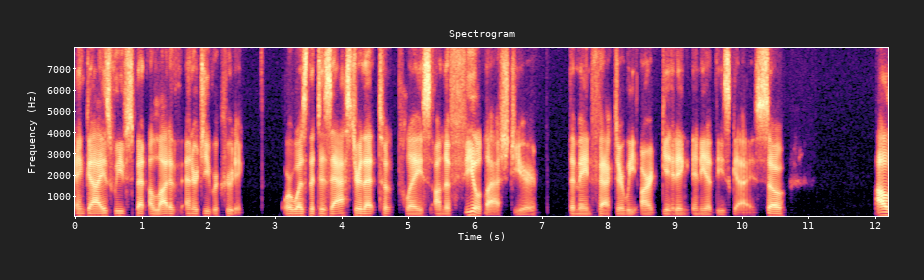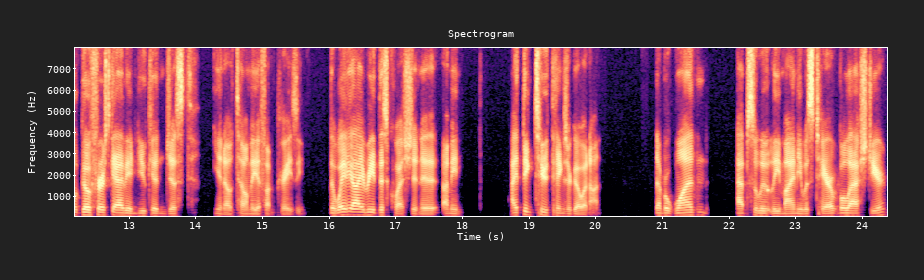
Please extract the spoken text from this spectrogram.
And guys, we've spent a lot of energy recruiting or was the disaster that took place on the field last year the main factor we aren't getting any of these guys? So I'll go first, Gaby, and you can just, you know, tell me if I'm crazy. The way I read this question is, I mean, I think two things are going on. Number one, absolutely, Miami was terrible last year,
